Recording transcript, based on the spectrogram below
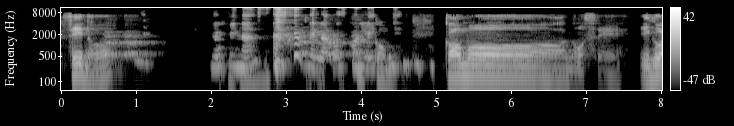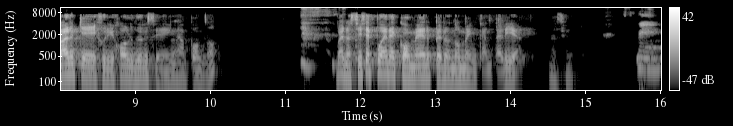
Sí, ¿no? ¿Qué opinas del arroz con leche? Como, como, no sé, igual que frijol dulce en Japón, ¿no? Bueno, sí se puede comer, pero no me encantaría. Así. Sí,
